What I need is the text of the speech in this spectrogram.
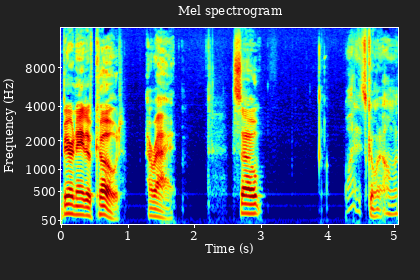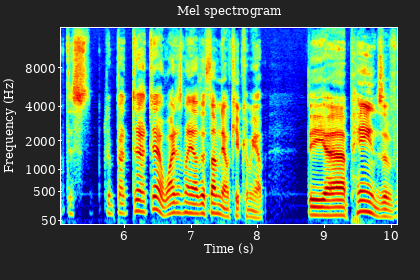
Beer Native code. All right. So what is going on with this? But uh, yeah, why does my other thumbnail keep coming up? The uh, pains of,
